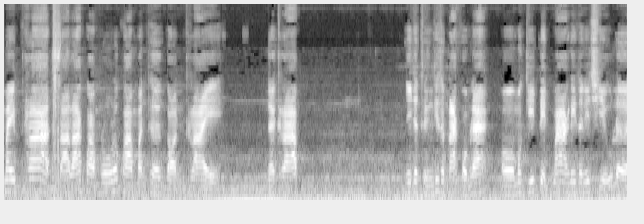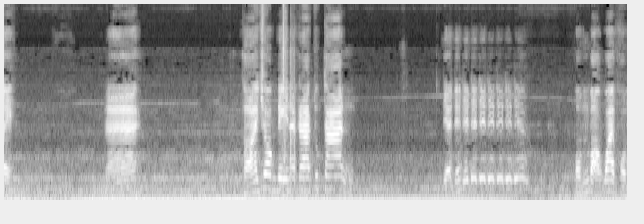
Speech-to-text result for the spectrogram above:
ไม่พลาดสาระความรู้และความบันเทิงก่อนใครนะครับ นี่จะถึงที่สำนักผมแล้ว โอ้เมื่อกี้ติดมากนี่ตอนนี้ฉิวเลย นะ อให้โชคดีนะครับ ทุกท่าน เดี๋ยวเดี๋ยวเดี๋ยวเดี๋ยวเดี๋ยวผมบอกว่าผม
